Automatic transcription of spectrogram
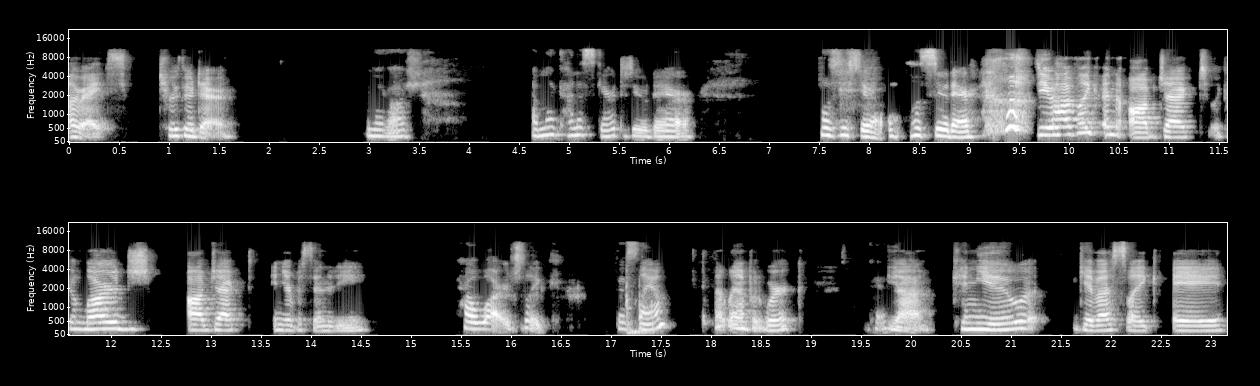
all right truth or dare Oh my gosh. I'm like kind of scared to do dare. Let's just do it. Let's do a dare. Do you have like an object, like a large object in your vicinity? How large? Like this lamp? That lamp would work. Okay. Yeah. Can you give us like a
